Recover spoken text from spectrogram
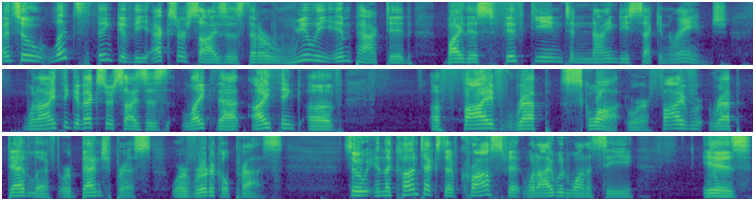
And so let's think of the exercises that are really impacted by this 15 to 90 second range. When I think of exercises like that, I think of a five rep squat or a five rep deadlift or bench press or vertical press. So, in the context of CrossFit, what I would want to see is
